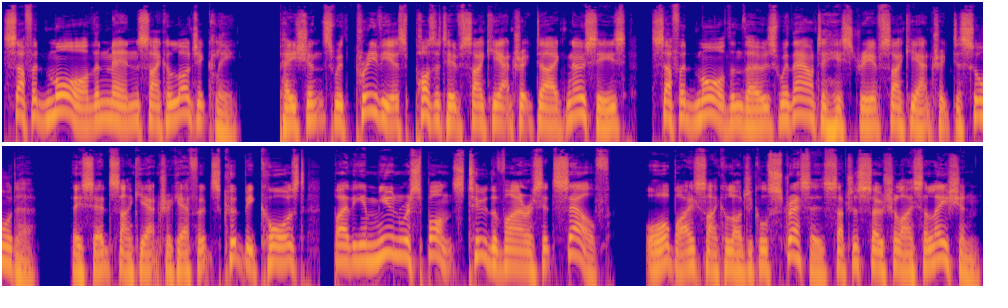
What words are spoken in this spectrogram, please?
suffered more than men psychologically. Patients with previous positive psychiatric diagnoses suffered more than those without a history of psychiatric disorder. They said psychiatric efforts could be caused by the immune response to the virus itself or by psychological stresses such as social isolation,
